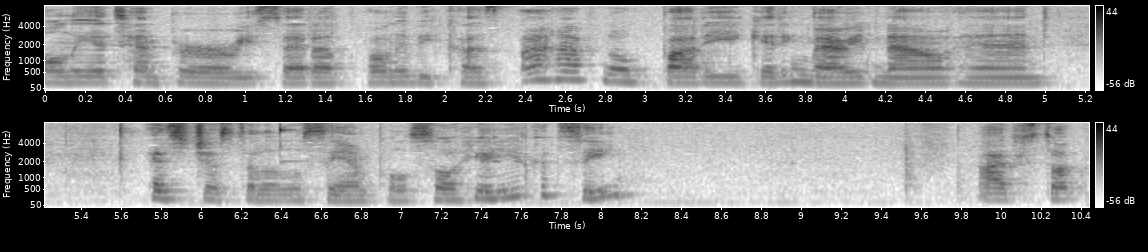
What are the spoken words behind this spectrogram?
only a temporary setup, only because I have nobody getting married now and it's just a little sample. So here you could see I've stuck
